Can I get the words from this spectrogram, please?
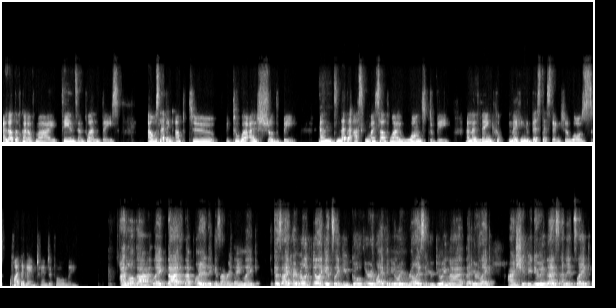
a lot of kind of my teens and 20s, I was living up to to where I should be mm-hmm. and never asking myself where I want to be. And mm-hmm. I think making this distinction was quite a game changer for me. I love that. Like that, that point I think is everything. Like, because I, I really feel like it's like you go through your life and you don't even realize that you're doing that, that you're like, I should be doing this. And it's like,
